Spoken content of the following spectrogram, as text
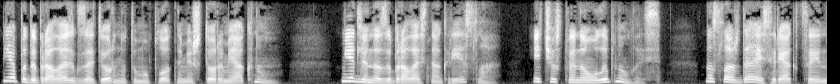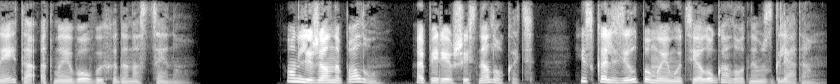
я подобралась к затернутому плотными шторами окну — медленно забралась на кресло и чувственно улыбнулась, наслаждаясь реакцией Нейта от моего выхода на сцену. Он лежал на полу, оперевшись на локоть, и скользил по моему телу голодным взглядом.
